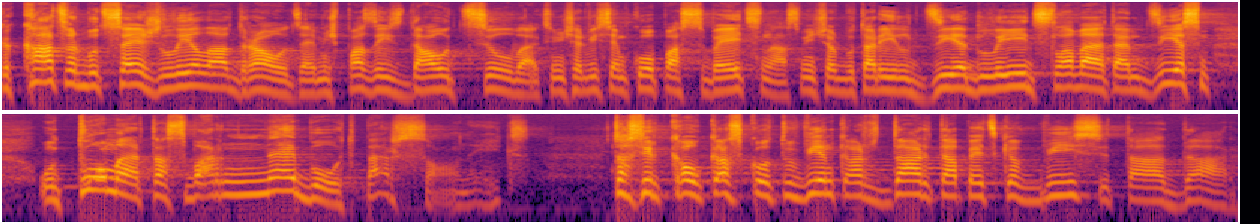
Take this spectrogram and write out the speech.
ka kāds varbūt sēž lielā draudzē, viņš pazīst daudz cilvēku, viņš ar visiem kopā sveicinās, viņš varbūt arī dzied līdzi slavētājiem dziesmu, un tomēr tas var nebūt personīgs. Tas ir kaut kas, ko tu vienkārši dari, tāpēc ka visi tā dara.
